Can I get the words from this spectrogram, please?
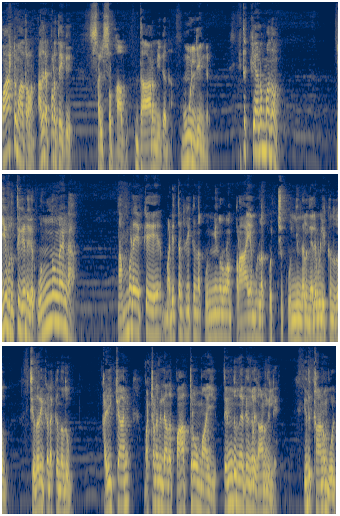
പാർട്ട് മാത്രമാണ്. അതിനപ്പുറത്തേക്ക് സൽസ്വഭാവം ധാർമ്മികത മൂല്യങ്ങൾ. ഇതൊക്കെയാണ് മതം. ഈ വൃത്തികേടുകൾ ഒന്നും വേണ്ട. നമ്മുടെയൊക്കെ മടിത്തട്ടിരിക്കുന്ന കുഞ്ഞുങ്ങളോളം പ്രായമുള്ള കൊച്ചു കുഞ്ഞുങ്ങൾ നിലവിളിക്കുന്നതും ചിതറിക്കിടക്കുന്നതും കഴിക്കാൻ ഭക്ഷണമില്ലാത്ത പാത്രവുമായി തെണ്ടു നിങ്ങൾ കാണുന്നില്ലേ? ഇത് കാണുമ്പോൾ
